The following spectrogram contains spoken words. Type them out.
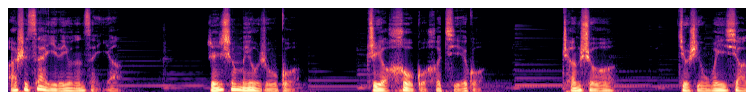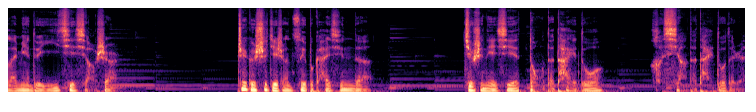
而是在意了又能怎样？人生没有如果，只有后果和结果。成熟。就是用微笑来面对一切小事儿。这个世界上最不开心的，就是那些懂得太多和想得太多的人。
